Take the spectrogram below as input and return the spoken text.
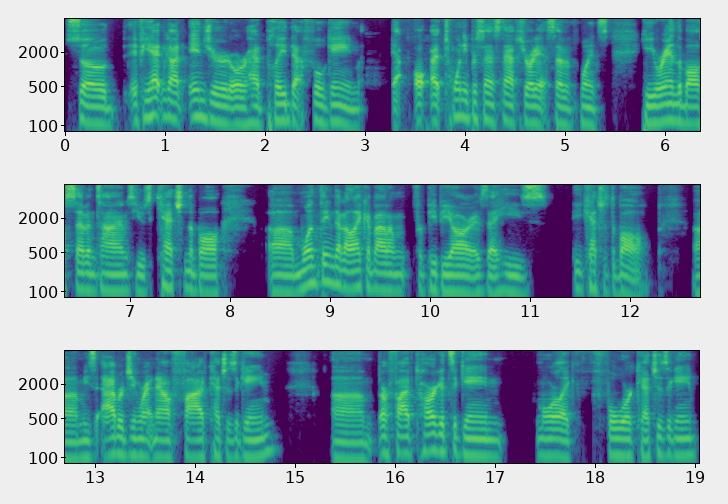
So if he hadn't got injured or had played that full game, at- at 20% of snaps, you're already at seven points. He ran the ball seven times. He was catching the ball. Um, one thing that I like about him for PPR is that he's he catches the ball. Um, he's averaging right now five catches a game, um, or five targets a game, more like four catches a game.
